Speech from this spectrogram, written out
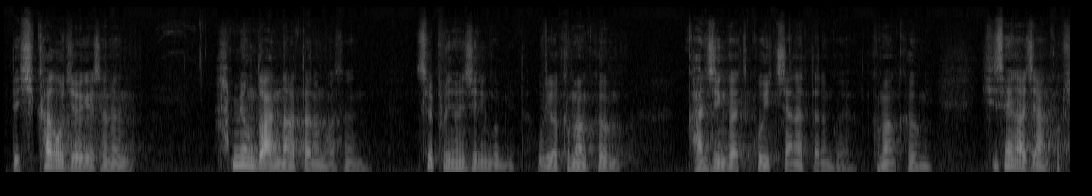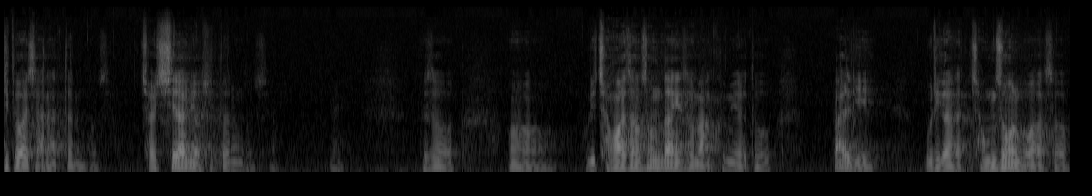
근데 시카고 지역에서는 한 명도 안 나왔다는 것은 슬픈 현실인 겁니다. 우리가 그만큼 관심 갖고 있지 않았다는 거예요. 그만큼 희생하지 않고 기도하지 않았다는 거죠. 절실함이 없었다는 거죠. 네. 그래서 어, 우리 정화성 성당에서만큼이라도 빨리 우리가 정성을 모아서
